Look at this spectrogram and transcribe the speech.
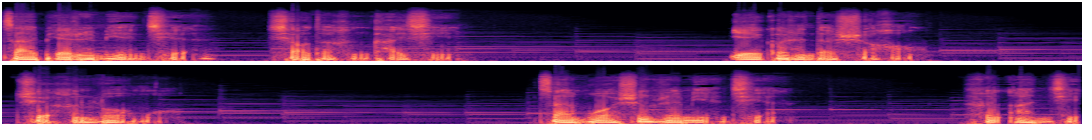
在别人面前笑得很开心，一个人的时候却很落寞；在陌生人面前很安静，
